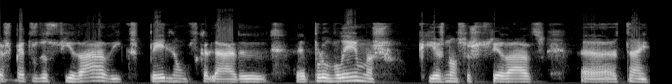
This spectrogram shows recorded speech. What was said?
aspectos da sociedade e que espelham, se calhar, problemas que as nossas sociedades uh, têm.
